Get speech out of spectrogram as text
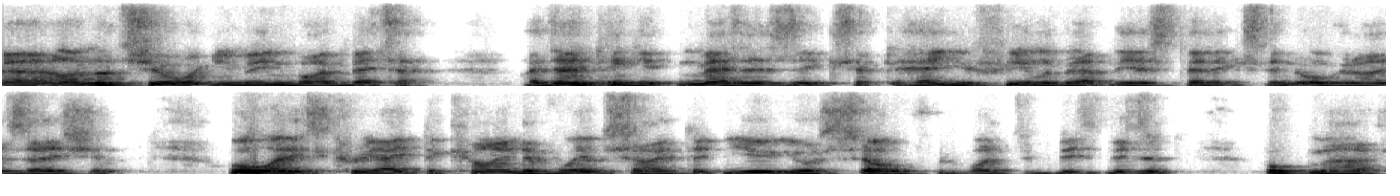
uh, I'm not sure what you mean by better. I don't think it matters except how you feel about the aesthetics and organization. Always create the kind of website that you yourself would want to visit, bookmark,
